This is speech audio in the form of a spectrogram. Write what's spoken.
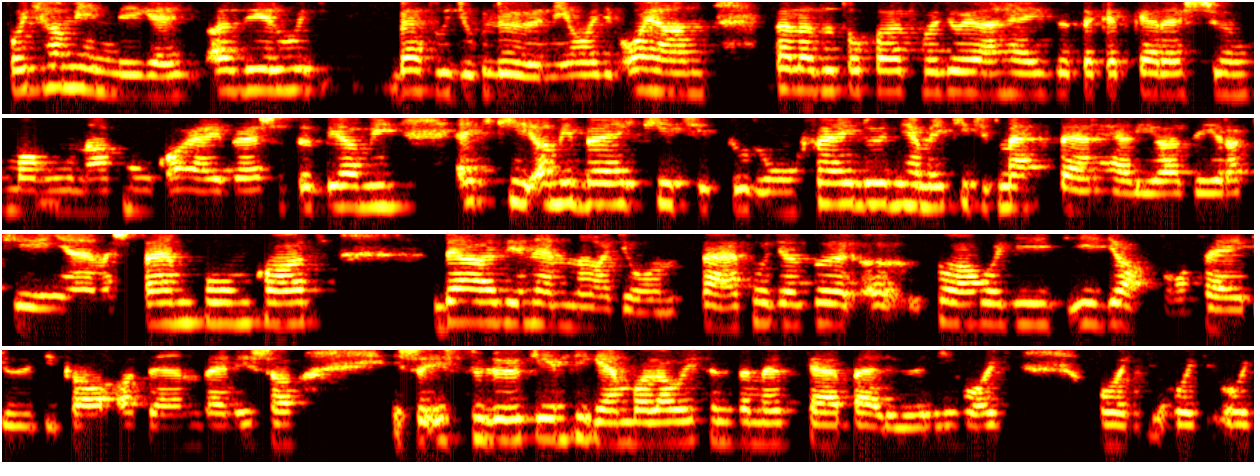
hogyha mindig egy, azért úgy be tudjuk lőni, hogy olyan feladatokat, vagy olyan helyzeteket keressünk magunknak munkahelyben, stb., ami egy, amiben egy kicsit tudunk fejlődni, ami egy kicsit megterheli azért a kényelmes tempónkat, de azért nem nagyon. Tehát, hogy az, szóval, hogy így, így attól fejlődik az ember, és, a, és, és szülőként igen, valahogy szerintem ezt kell belőni, hogy, hogy, hogy, hogy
